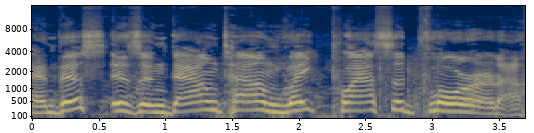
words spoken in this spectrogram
And this is in downtown Lake Placid, Florida.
